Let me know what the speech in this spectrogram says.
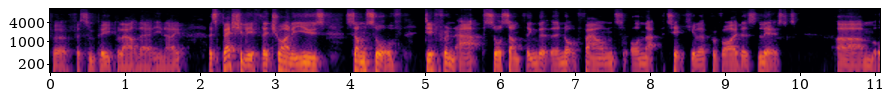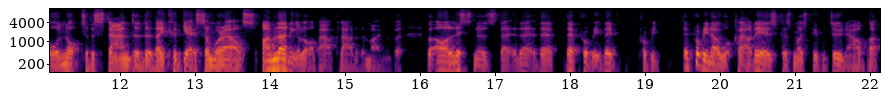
for for some people out there. You know, especially if they're trying to use some sort of different apps or something that they're not found on that particular provider's list um, or not to the standard that they could get somewhere else. I'm learning a lot about cloud at the moment, but but our listeners, they're they're they're, they're probably they probably they probably know what cloud is because most people do now, but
